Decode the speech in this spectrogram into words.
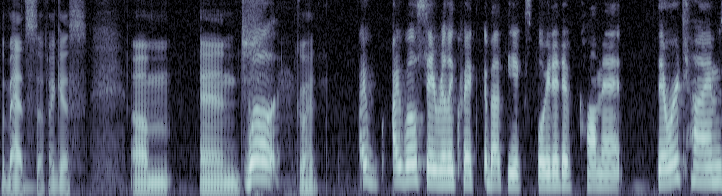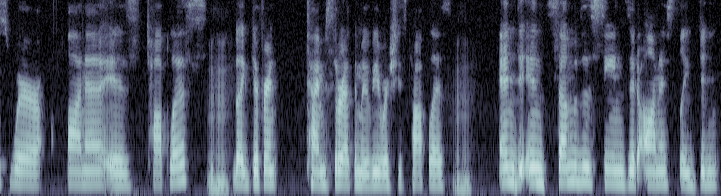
the bad stuff, I guess. Um, and Well, go ahead. I I will say really quick about the exploitative comment. There were times where Ana is topless, hmm like different times throughout the movie where she's topless. Mhm. And in some of the scenes, it honestly didn't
